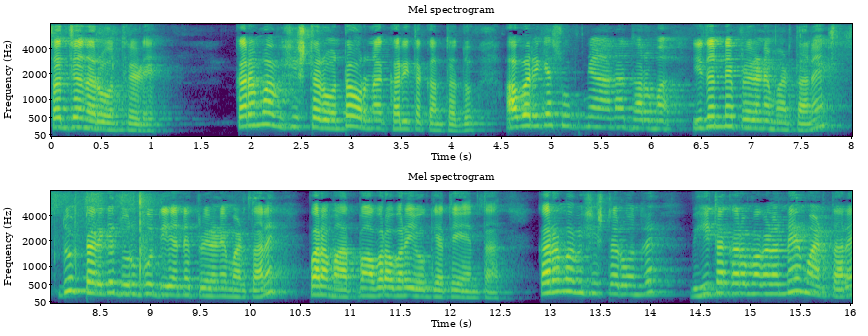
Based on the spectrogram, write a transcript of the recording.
ಸಜ್ಜನರು ಅಂಥೇಳಿ ಕರ್ಮ ವಿಶಿಷ್ಟರು ಅಂತ ಅವ್ರನ್ನ ಕರಿತಕ್ಕಂಥದ್ದು. ಅವರಿಗೆ ಸುಜ್ಞಾನ, ಧರ್ಮ ಇದನ್ನೇ ಪ್ರೇರಣೆ ಮಾಡ್ತಾನೆ. ದುಷ್ಟರಿಗೆ ದುರ್ಬುದ್ಧಿಯನ್ನೇ ಪ್ರೇರಣೆ ಮಾಡ್ತಾನೆ ಪರಮಾತ್ಮ ಅವರವರ ಯೋಗ್ಯತೆ ಅಂತ. ಕರ್ಮ ವಿಶಿಷ್ಟರು ಅಂದರೆ ವಿಹಿತ ಕರ್ಮಗಳನ್ನೇ ಮಾಡ್ತಾರೆ,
